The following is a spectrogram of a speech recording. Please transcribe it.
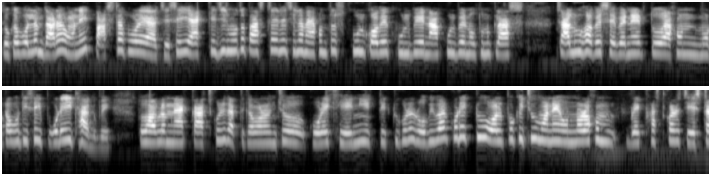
তোকে বললাম, দাঁড়া, অনেক পাস্তা পড়ে আছে। সেই এক কেজির মতো পাস্তা এনেছিলাম, এখন তো স্কুল কবে খুলবে, না খুলবে, নতুন ক্লাস চালু হবে সেভেনের তো এখন মোটামুটি সেই পড়েই থাকবে। তো ভাবলাম, না, এক কাজ করি, তার থেকে বরঞ্চ করে খেয়ে নিই একটু একটু করে রবিবার করে একটু অল্প কিছু মানে অন্যরকম ব্রেকফাস্ট করার চেষ্টা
